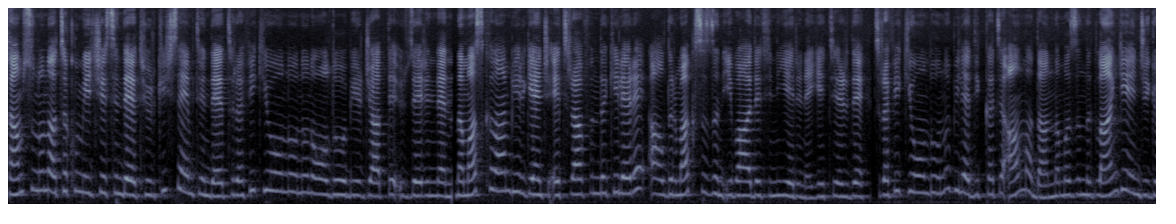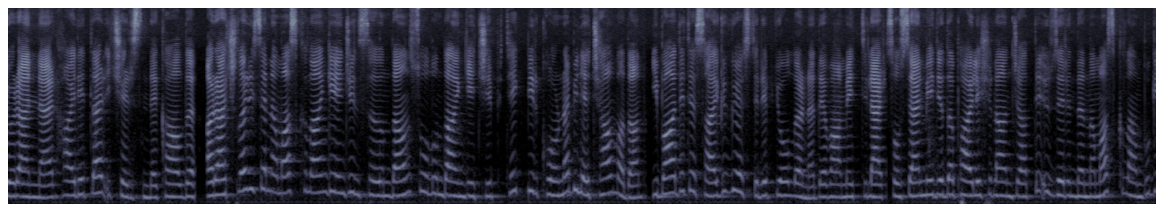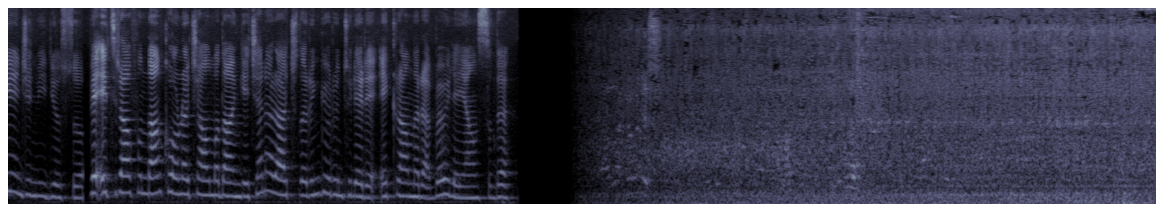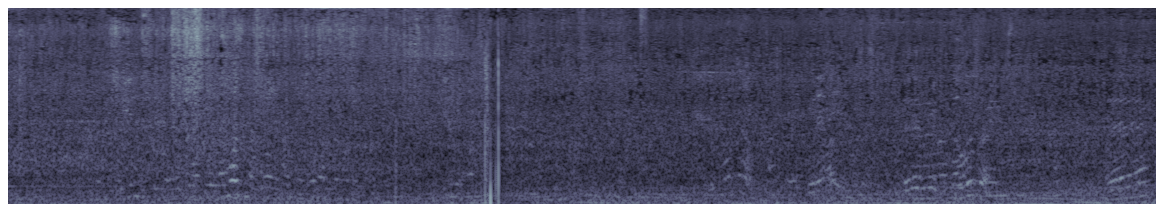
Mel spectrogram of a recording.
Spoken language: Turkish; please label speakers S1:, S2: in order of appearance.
S1: Samsun'un Atakum ilçesinde Türk İş semtinde trafik yoğunluğunun olduğu bir cadde üzerinde namaz kılan bir genç etrafındakilere aldırmaksızın ibadetini yerine getirdi. Trafik yoğunluğunu bile dikkate almadan namazını kılan genci görenler hayretler içerisinde kaldı. Araçlar ise namaz kılan gencin sağından solundan geçip tek bir korna bile çalmadan ibadete saygı gösterip yollarına devam ettiler. Sosyal medyada paylaşılan cadde üzerinde namaz kılan bu gencin videosu ve etrafından korna çalmadan geçen araçların görüntüleri ekranlara böyle yansıdı.
S2: Göremiyorum. Olur mu? Ee.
